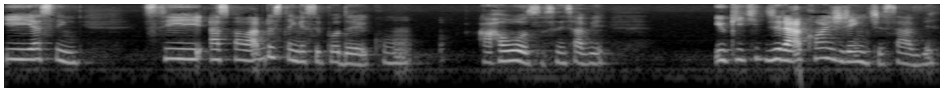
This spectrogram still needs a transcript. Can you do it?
E assim, se as palavras têm esse poder com arroz, assim, sabe? E o que, que dirá com a gente, sabe?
